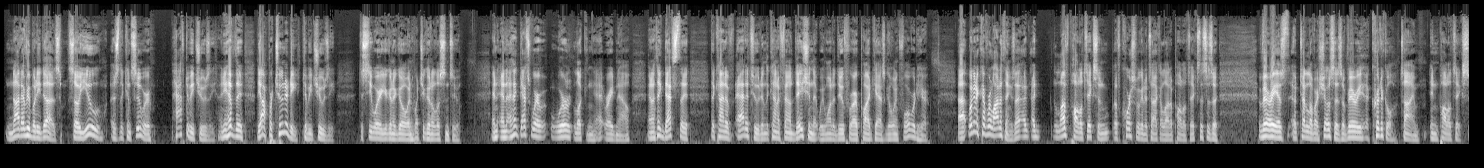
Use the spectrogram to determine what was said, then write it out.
not everybody does. So you, as the consumer, have to be choosy, and you have the the opportunity to be choosy to see where you're going to go and what you're going to listen to. And and I think that's where we're looking at right now. And I think that's the the kind of attitude and the kind of foundation that we want to do for our podcast going forward here. Uh, we're going to cover a lot of things. I, I, love politics, and of course, we're going to talk a lot of politics. This is a very, as the title of our show says, a very critical time in politics,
